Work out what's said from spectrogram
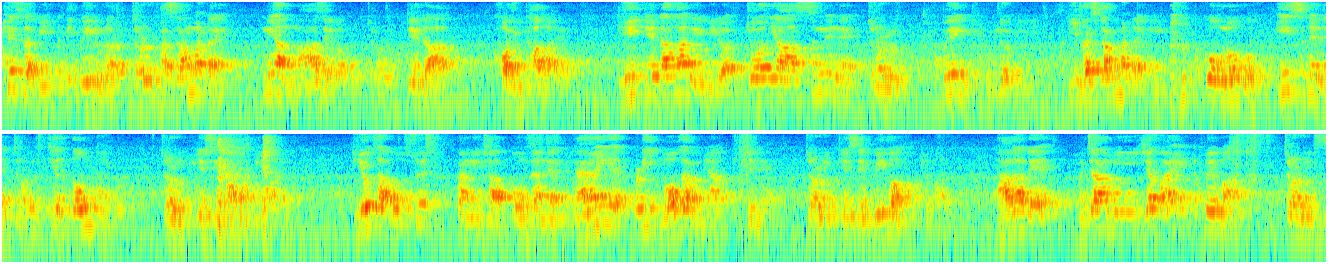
ဖြည့်ဆက်ပြီးအတိပေးလို့တာတော့ကျွန်တော်တို့ bus ကားမှတ်တိုင်250လောက်ကိုကျွန်တော်တို့တင်တာခေါ်ယူထားပါတယ် ဒီတင်တာကနေပြီးတော့ကြော်ညာစနစ်နဲ့ကျွန်တော်တို့အပေးအယူတစ်ခုလုပ်ပြီးဒီ bus ကားမှတ်တိုင်ကြီးအကုန်လုံးကို e စနစ်နဲ့ကျွန်တော်တို့ကျင့်သုံးနိုင်ဖို့ကျွန်တော်တို့ပြင်ဆင်သွားမှာဖြစ်ပါတယ်ဒီဥစ္စာကို Swiss furniture ပုံစံနဲ့လမ်းရဲ့ပြိဘောဂများဖြစ်နေကျွန်တော်တို့ပြင်ဆင်ပေးသွားမှာဖြစ်ပါတယ်။ဒါကလည်းမကြာမီရက်ပိုင်းအတွင်းမှာကျွန်တော်တို့စ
